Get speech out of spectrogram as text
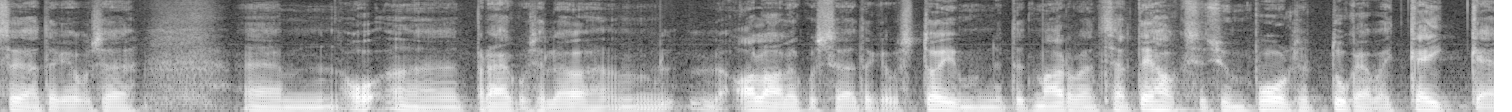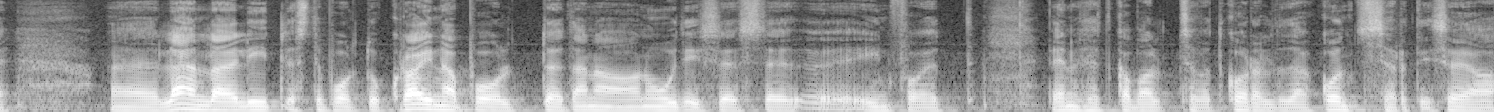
sõjategevuse ähm, äh, praegusele alale, kus sõjategevus toimub, nii et ma arvan, et seal tehakse sümboolselt tugevaid käike Äh, lääneliitlaste poolt, Ukraina poolt. täna on uudises äh, info, et venelased kavatsevad korraldada kontserdi sõja,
